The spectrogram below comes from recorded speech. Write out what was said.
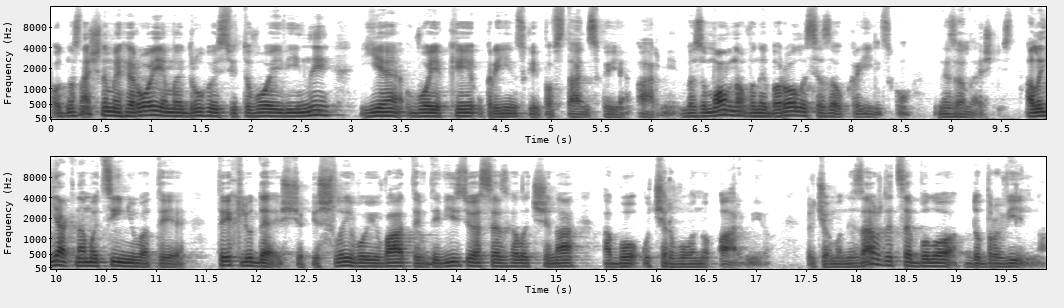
однозначними героями Другої світової війни є вояки Української повстанської армії. Безумовно, вони боролися за українську незалежність. Але як нам оцінювати тих людей, що пішли воювати в дивізію СС Галичина або у Червону армію? Причому не завжди це було добровільно.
